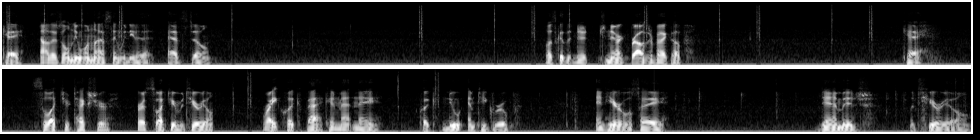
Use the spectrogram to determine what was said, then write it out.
Okay, now there's only one last thing we need to add still. Let's get the ge generic browser back up. Okay select your texture, or select your material, right click back in Matinee, click new empty group, and here we'll say damage material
